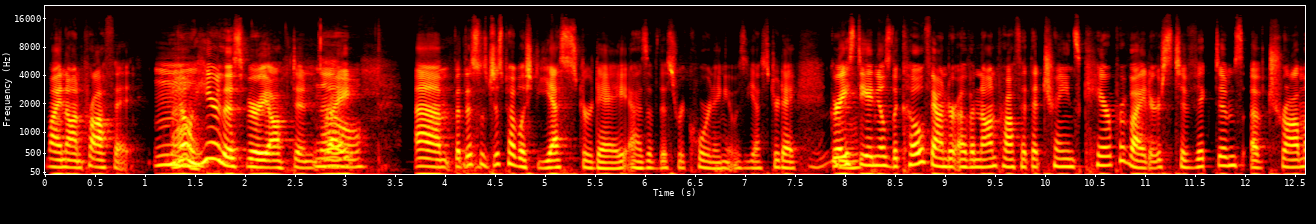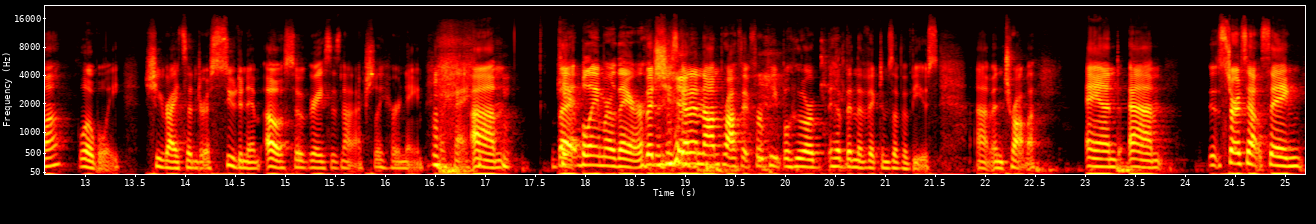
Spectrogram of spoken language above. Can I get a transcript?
my nonprofit. You don't hear this very often, No. right? Um, but this was just published yesterday, as of this recording. It was yesterday. Grace Daniels, the co founder of a nonprofit that trains care providers to victims of trauma globally. She writes under a pseudonym. Oh, so Grace is not actually her name. Okay. Um, but, Can't blame her there. but she's got a nonprofit for people who are have been the victims of abuse um, and trauma. And um, it starts out saying,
